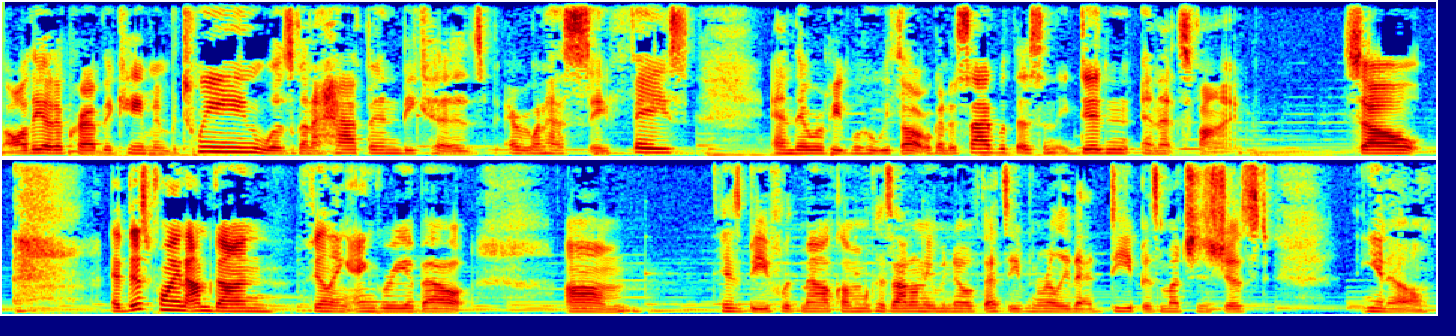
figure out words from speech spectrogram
all the other crap that came in between was going to happen because everyone has to save face. And there were people who we thought were going to side with us, and they didn't, and that's fine. So at this point, I'm done feeling angry about um, his beef with Malcolm because I don't even know if that's even really that deep as much as just, you know,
